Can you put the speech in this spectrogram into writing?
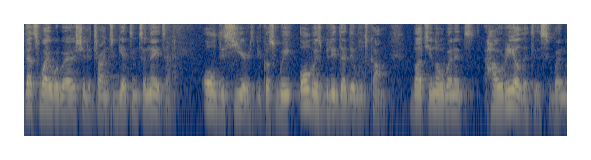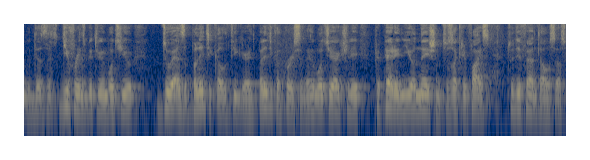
That's why we were actually trying to get into NATO all these years because we always believed that they would come. But you know when it's how real it is, when there's a difference between what you do as a political figure, a political person, and what you actually preparing your nation to sacrifice to defend ourselves.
